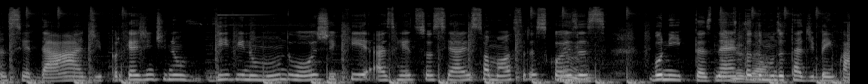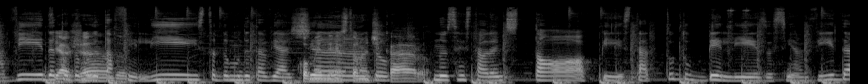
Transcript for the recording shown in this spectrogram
ansiedade, porque a gente não vive num mundo hoje que as redes sociais só mostram as coisas uhum. bonitas, né? Exato. Todo mundo tá de bem com a vida, viajando, todo mundo tá feliz, todo mundo tá viajando. Comendo em restaurante caro. Nos restaurantes top, está tudo beleza, assim, a vida,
